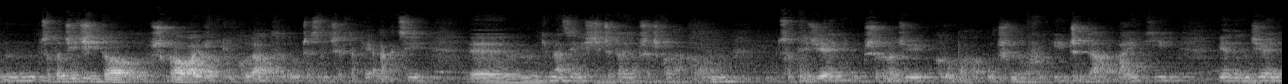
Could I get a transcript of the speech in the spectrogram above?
Mm, Co do dzieci, to szkoła już od kilku lat uczestniczy w takiej akcji Gimnazjaliści czytają przedszkolakom. Co tydzień przychodzi grupa uczniów i czyta bajki jeden dzień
